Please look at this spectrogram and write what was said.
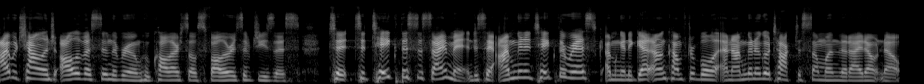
I would challenge all of us in the room who call ourselves followers of Jesus to, to take this assignment and to say, I'm going to take the risk, I'm going to get uncomfortable, and I'm going to go talk to someone that I don't know.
